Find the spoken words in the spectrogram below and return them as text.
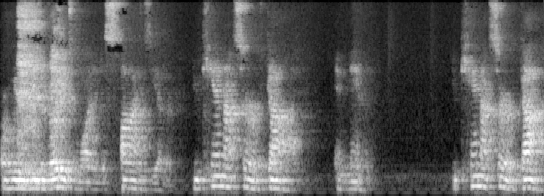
or he will be devoted to one and despise the other. You cannot serve God and mammon. You cannot serve God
